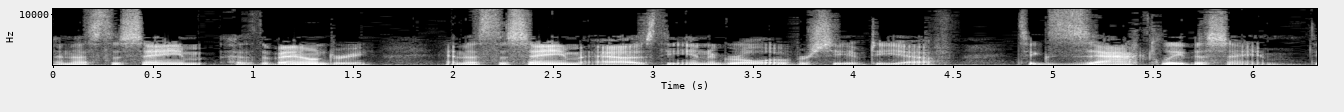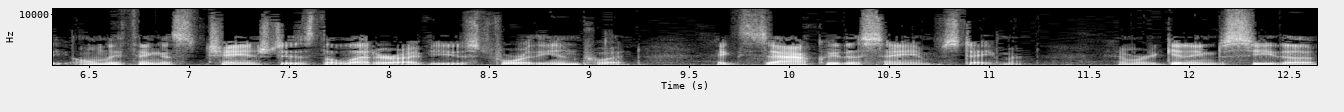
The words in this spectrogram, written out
and that's the same as the boundary, and that's the same as the integral over c of df. It's exactly the same. The only thing that's changed is the letter I've used for the input. Exactly the same statement and we're getting to see the,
